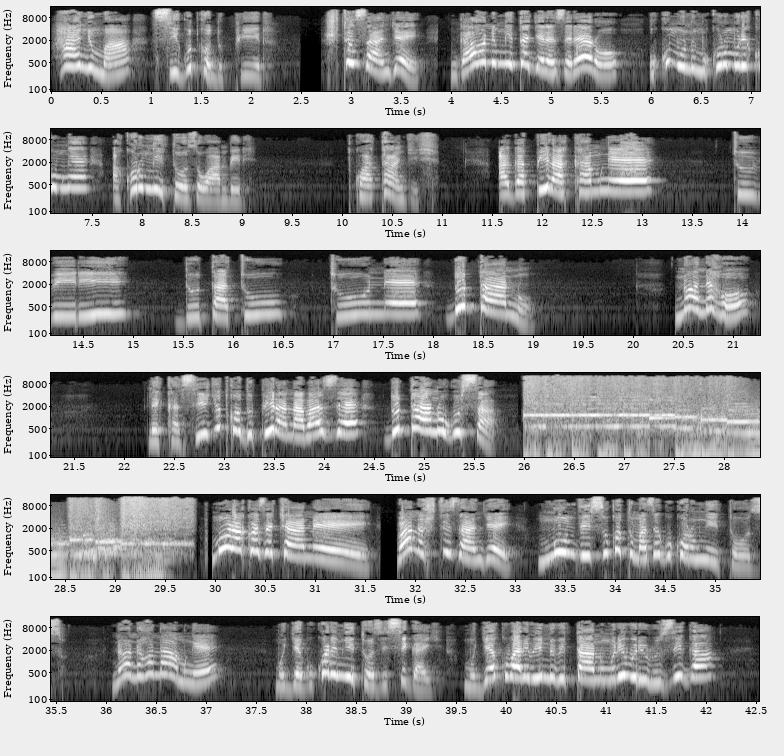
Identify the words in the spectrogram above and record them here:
Hanyuma nsiga utwo dupira. Nshuti zanjye ngaho nimwitegereze rero uko umuntu mukuru muri kumwe akora umwitozo wa mbere. Twatangiye. Agapira kamwe tubiri dutatu tune dutanu. Noneho reka nsige utwo dupira nabaze dutanu gusa. Murakoze cyane. Bana nshuti zanjye mwumvise uko tumaze gukora umwitozo. Noneho namwe mugiye gukora imyitozo isigaye. Mugiye kubara ibintu bitanu muri buri ruziga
